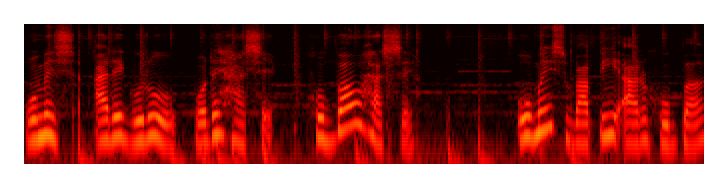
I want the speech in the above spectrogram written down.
উমেশ, আরে গুরু বলে হাসে। হুব্বাও হাসে। উমেশ, বাপি আর হুব্বা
